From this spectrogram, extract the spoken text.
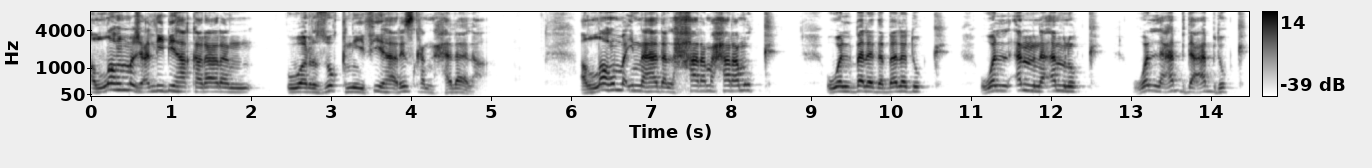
اللهم اجعل لي بها قرارا وارزقني فيها رزقا حلالا. اللهم إن هذا الحرم حرمك والبلد بلدك والأمن أمنك والعبد عبدك.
